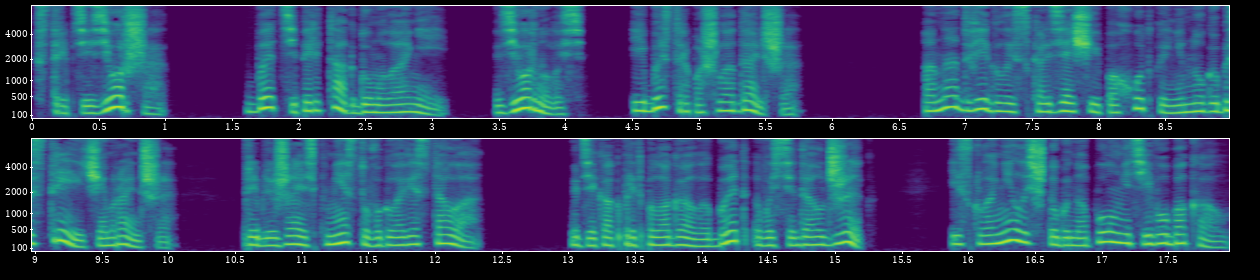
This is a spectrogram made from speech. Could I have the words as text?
Стриптизерша, Бет теперь так думала о ней, дернулась и быстро пошла дальше — она двигалась скользящей походкой немного быстрее, чем раньше, приближаясь к месту во главе стола, где, как предполагала Бет, восседал Джек, и склонилась, чтобы наполнить его бокал.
